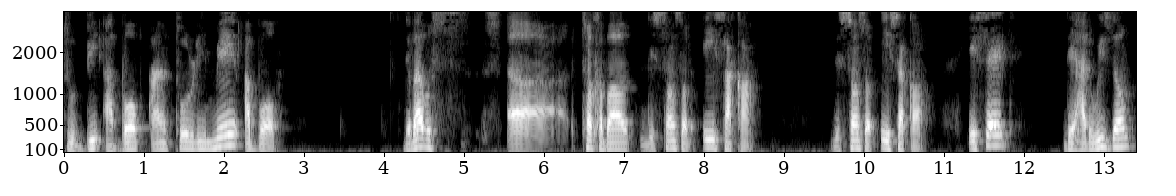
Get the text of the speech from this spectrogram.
to be above and to remain above. The Bible uh, talk about the sons of Issachar. The sons of Issachar. He said they had wisdom,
